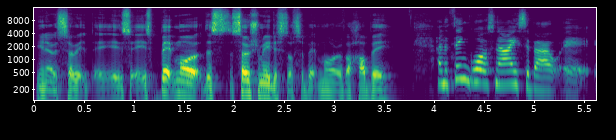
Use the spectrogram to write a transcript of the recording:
you know, so it, it's it's a bit more. The social media stuff's a bit more of a hobby. And I think what's nice about it,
